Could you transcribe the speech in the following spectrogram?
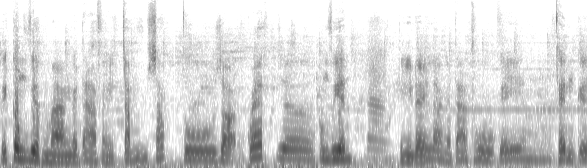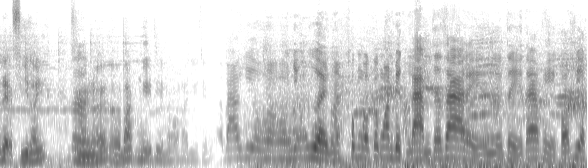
cái công việc mà người ta phải chăm sóc thu dọn quét ờ, công viên Vâng. thì đấy là người ta thu cái thêm cái lệ phí đấy Vâng. Đấy bác nghĩ thì nó là như thế Bao nhiêu những người không có công an việc làm cho ra để để ta phải có việc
